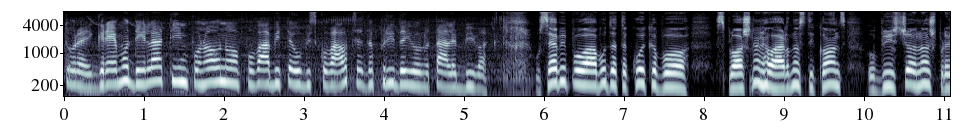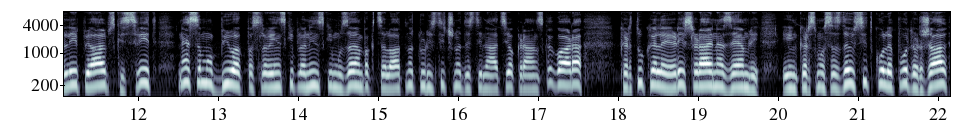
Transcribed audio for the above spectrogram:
Torej gremo delat in ponovno povabite obiskovalce, da pridejo v tale bivak. Vse bi povabil, da takoj, ko bo splošne nevarnosti konec, obiščejo naš prelepi alpski svet, ne samo bivak pa Slovenski planinski muzej, ampak celotno turistično destinacijo Kranjska Gora, ker tukajle je res raj na zemlji. In ker smo se zdaj vsi tako lepo držali,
